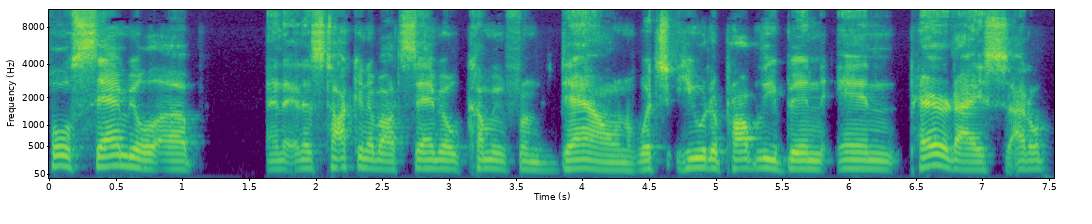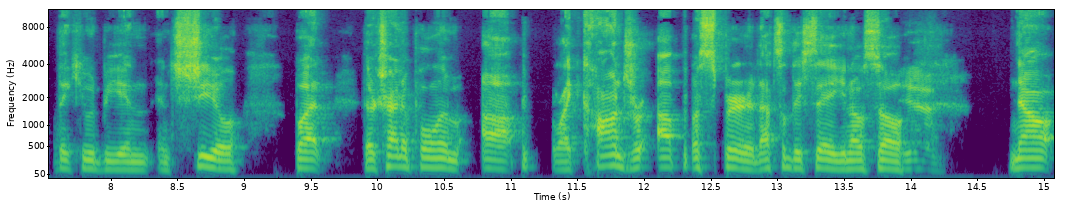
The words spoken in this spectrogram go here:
pull Samuel up and, and it's talking about Samuel coming from down, which he would have probably been in paradise. I don't think he would be in, in Sheol, but they're trying to pull him up, like conjure up a spirit. That's what they say, you know. So Yeah. now,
